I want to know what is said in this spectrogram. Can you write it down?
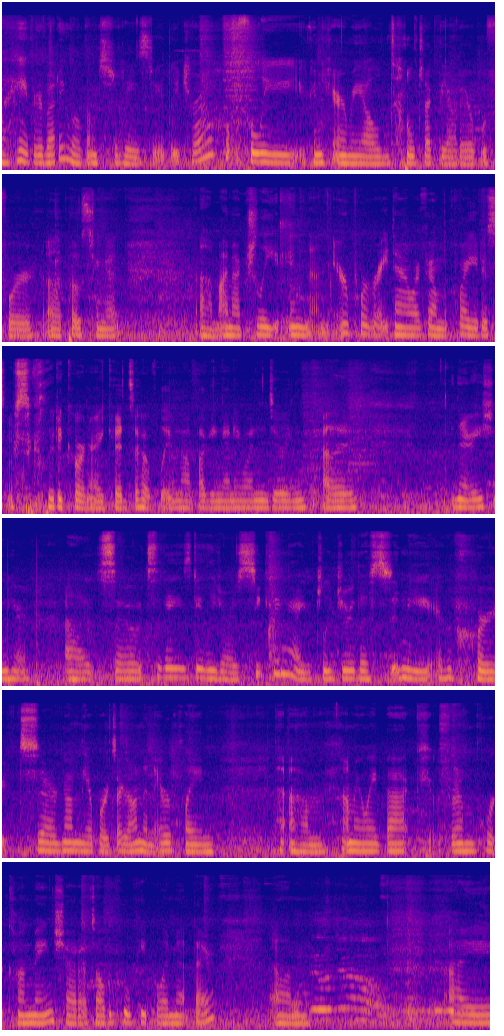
hey everybody, welcome to today's Daily Draw. Hopefully you can hear me. I'll double check the audio before uh, posting it. Um, I'm actually in an airport right now. I found the quietest, most secluded corner I could, so hopefully I'm not bugging anyone during uh, narration here. Uh, so today's Daily Draw is Seaking. I actually drew this in the airport, or not in the airport, sorry, on an airplane um, on my way back from Port Con, Maine. Shout out to all the cool people I met there. Um, I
